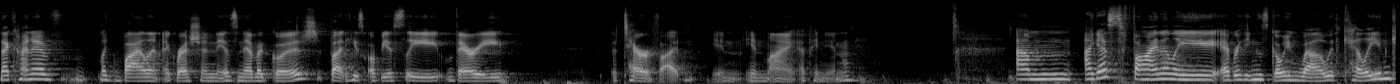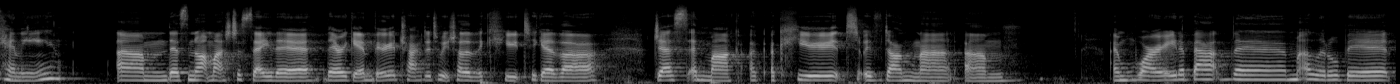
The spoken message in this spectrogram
that kind of like violent aggression is never good, but he's obviously very terrified in in my opinion. Um, I guess finally everything's going well with Kelly and Kenny. Um, there's not much to say there. They're again very attracted to each other. They're cute together. Jess and Mark are, are cute. We've done that. Um, I'm worried about them a little bit.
